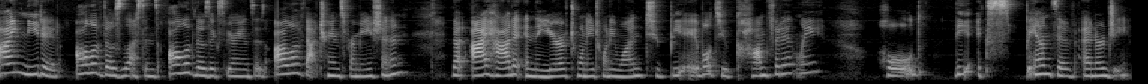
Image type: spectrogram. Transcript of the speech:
I needed all of those lessons, all of those experiences, all of that transformation that I had in the year of 2021 to be able to confidently hold the expansive energy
